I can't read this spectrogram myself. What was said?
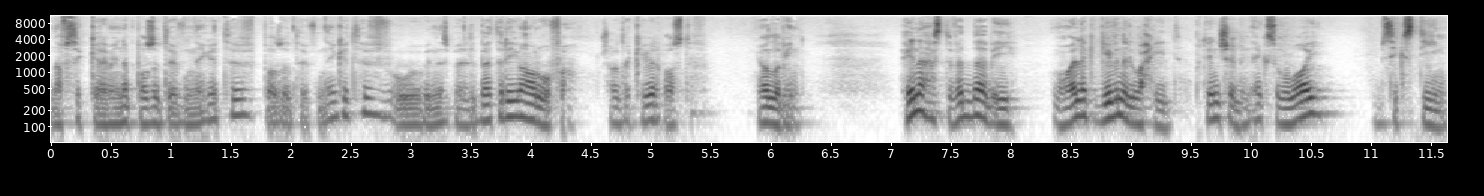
نفس الكلام هنا positive negative positive negative وبالنسبة لل battery معروفة. الشرط الكبير positive يلا بينا. هنا هستفاد بقى بإيه؟ ما هو قال لك ال given الوحيد potential بين X و Y ب 16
